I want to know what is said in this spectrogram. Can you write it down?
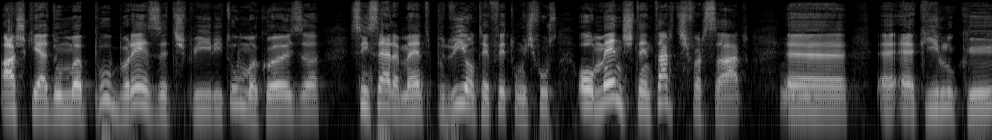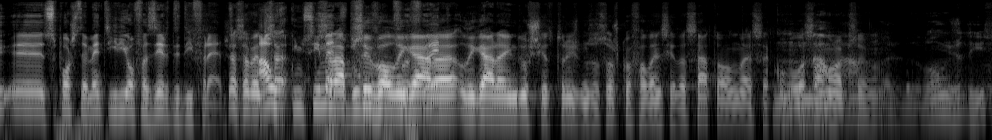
Acho que é de uma pobreza de espírito, uma coisa sinceramente, podiam ter feito um esforço, ou menos tentar disfarçar uh, aquilo que uh, supostamente iriam fazer de diferente. Já sabendo, Há o reconhecimento será possível do ligar, a, ligar a indústria de turismo dos Açores com a falência da SATA ou essa correlação não, não, é possível? Não, longe disso.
